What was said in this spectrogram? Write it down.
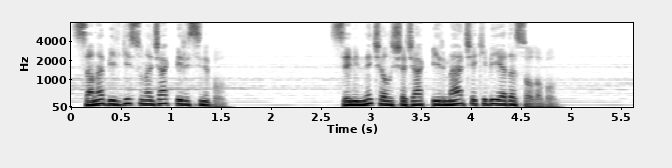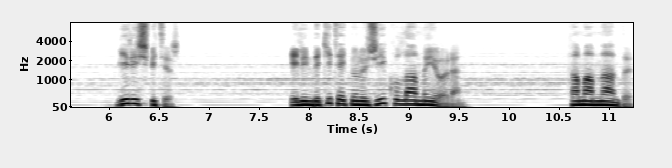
Sana bilgi sunacak birisini bul. Seninle çalışacak bir merç ekibi ya da solo bul. Bir iş bitir. Elindeki teknolojiyi kullanmayı öğren. Tamamlandı.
